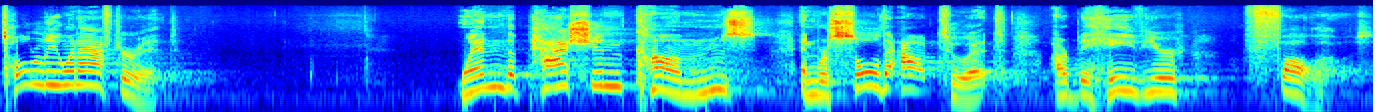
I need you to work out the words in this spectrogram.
totally went after it. When the passion comes and we're sold out to it, our behavior follows.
